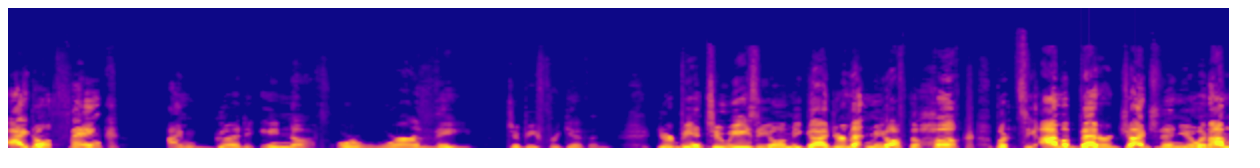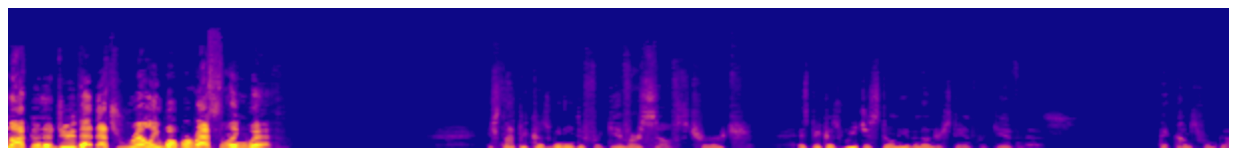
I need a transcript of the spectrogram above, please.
I don't think I'm good enough or worthy to be forgiven. You're being too easy on me, God. You're letting me off the hook. But see, I'm a better judge than you, and I'm not going to do that. That's really what we're wrestling with. It's not because we need to forgive ourselves, church. It's because we just don't even understand forgiveness that comes from God.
